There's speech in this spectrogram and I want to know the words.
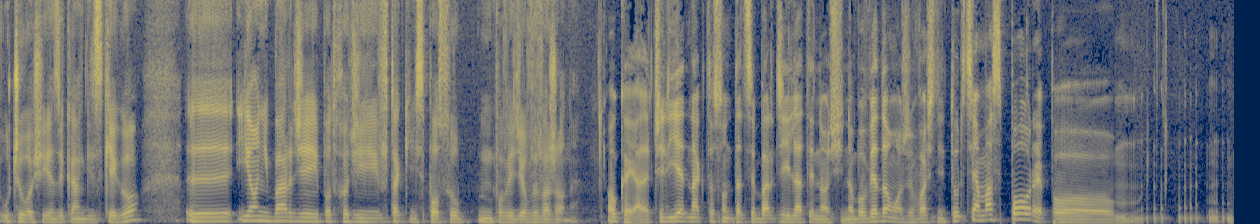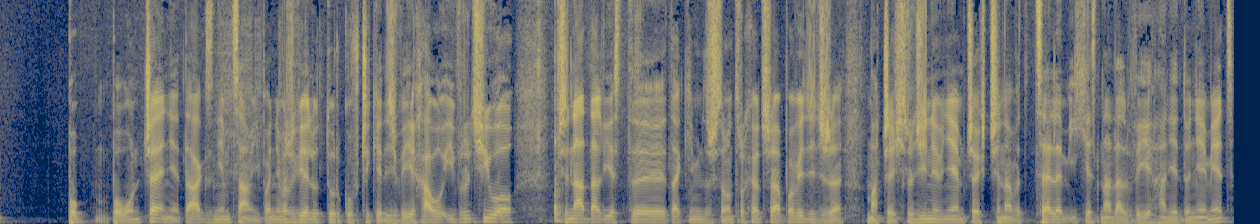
uczyło się języka angielskiego y, i oni bardziej podchodzi w taki sposób, powiedział, wyważony. Okej, okay, ale czyli jednak to są tacy bardziej latynosi, no bo wiadomo, że właśnie Turcja ma spore po po, połączenie tak, z Niemcami, ponieważ wielu Turków czy kiedyś wyjechało i wróciło, czy nadal jest y, takim, zresztą trochę trzeba powiedzieć, że ma część rodziny w Niemczech, czy nawet celem ich jest nadal wyjechanie do Niemiec.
